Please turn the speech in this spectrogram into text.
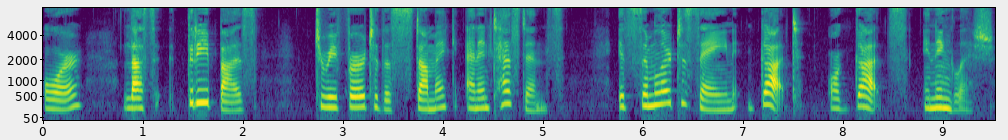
or las tripas to refer to the stomach and intestines. It's similar to saying gut or guts in English.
